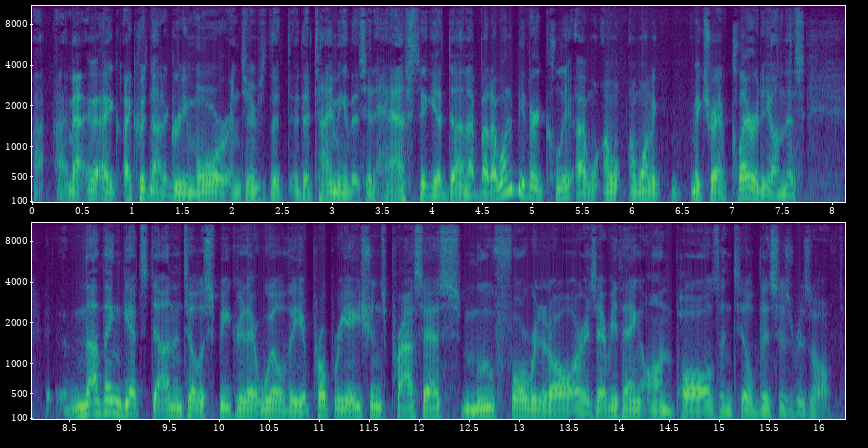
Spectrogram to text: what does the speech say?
I, I, I could not agree more in terms of the, the, timing of this. It has to get done. But I want to be very clear. I, I, I want to make sure I have clarity on this. Nothing gets done until the speaker there. Will the appropriations process move forward at all, or is everything on pause until this is resolved?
